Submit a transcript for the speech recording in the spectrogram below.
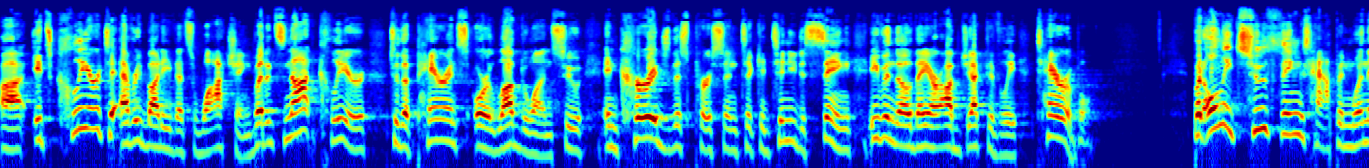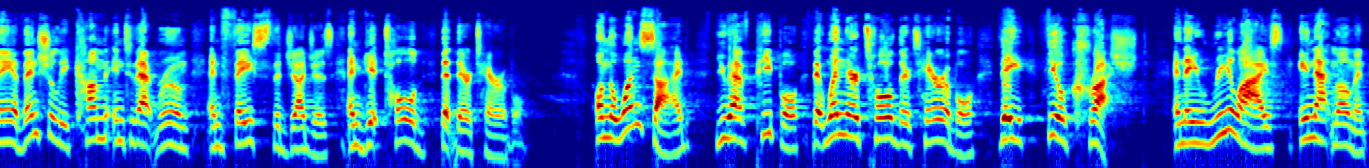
uh, it's clear to everybody that's watching, but it's not clear to the parents or loved ones who encourage this person to continue to sing, even though they are objectively terrible. But only two things happen when they eventually come into that room and face the judges and get told that they're terrible. On the one side, you have people that when they're told they're terrible, they feel crushed. And they realize in that moment,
